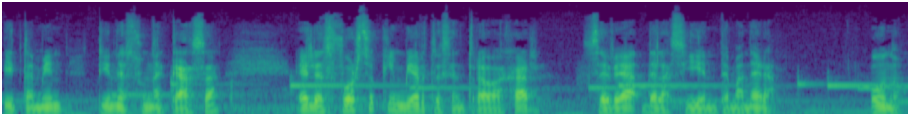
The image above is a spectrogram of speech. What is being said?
y también tienes una casa, el esfuerzo que inviertes en trabajar se vea de la siguiente manera. 1.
